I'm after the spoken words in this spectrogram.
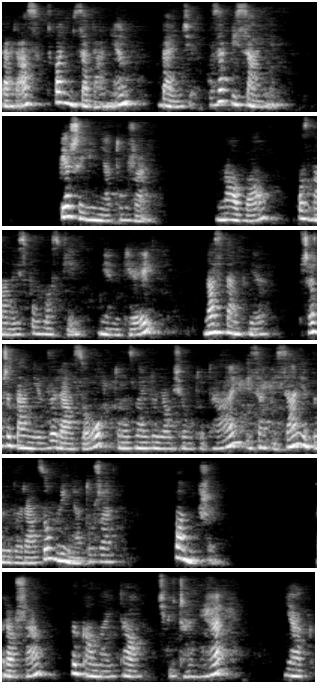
Teraz Twoim zadaniem będzie zapisanie w pierwszej liniaturze nowo poznanej spółgłoski miękkiej, następnie przeczytanie wyrazów, które znajdują się tutaj i zapisanie tych wyrazów w liniaturze poniżej. Proszę, wykonaj to ćwiczenie. Jak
